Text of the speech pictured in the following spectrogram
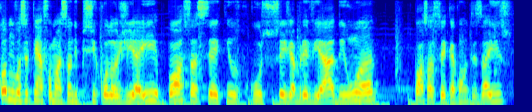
como você tem a formação de psicologia aí, possa ser que o curso seja abreviado em um ano, possa ser que aconteça isso.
